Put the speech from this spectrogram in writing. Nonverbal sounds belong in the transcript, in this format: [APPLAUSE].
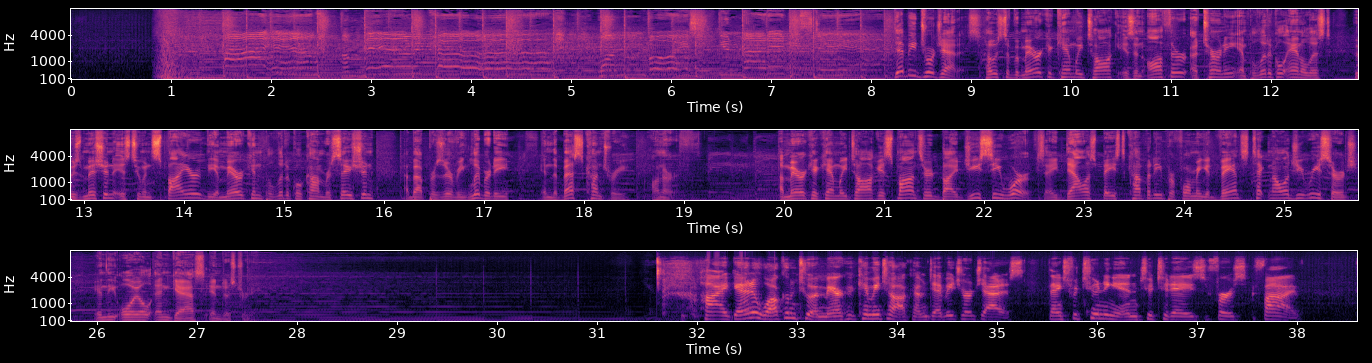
Debbie Georgatos, host of America Can We Talk, is an author, attorney, and political analyst whose mission is to inspire the American political conversation about preserving liberty in the best country on earth. America Can We Talk is sponsored by GC Works, a Dallas based company performing advanced technology research in the oil and gas industry. Hi again, and welcome to America Can We Talk. I'm Debbie Georgatos. Thanks for tuning in to today's First Five.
